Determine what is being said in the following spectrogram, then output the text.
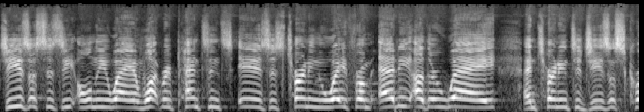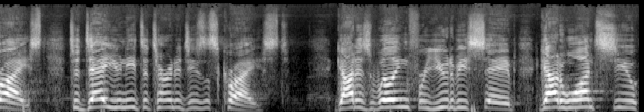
Jesus is the only way. And what repentance is, is turning away from any other way and turning to Jesus Christ. Today, you need to turn to Jesus Christ. God is willing for you to be saved. God wants you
